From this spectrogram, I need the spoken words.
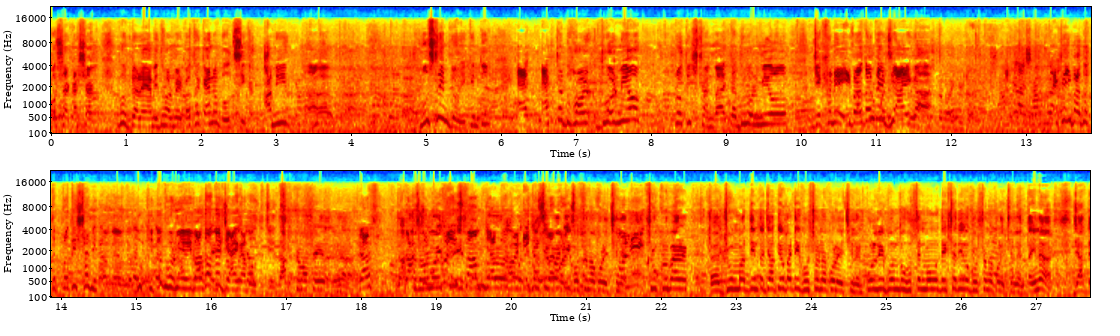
পোশাক আশাক ঘুমটানায় আমি ধর্মের কথা কেন বলছি? আমি মুসলিম নই, কিন্তু এক- একটা ধর- ধর্মীয় প্রতিষ্ঠান বা একটা ধর্মীয় যেখানে ইবাদতের জায়গা। একটা ইবাদতের প্রতিষ্ঠান দুঃখিত ধর্মীয় ইবাদতের জায়গা বলতে চাই রাষ্ট্রভাষায় রাষ্ট্রধর্ম ইসলাম জাতীয় পার্টি জাতীয় পার্টি ঘোষণা করেছিলেন। শুক্রবার জুম্মার দিন তো জাতীয় পার্টি ঘোষণা করেছিলেন। পল্লী বন্ধু হোসেন মোহাম্মদ এরশাদিও ঘোষণা করেছিলেন তাই না? যাতে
